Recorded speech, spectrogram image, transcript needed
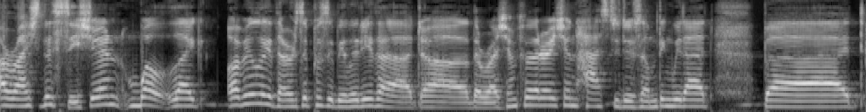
a rash decision. Well, like obviously there's a possibility that uh, the Russian Federation has to do something with that, but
